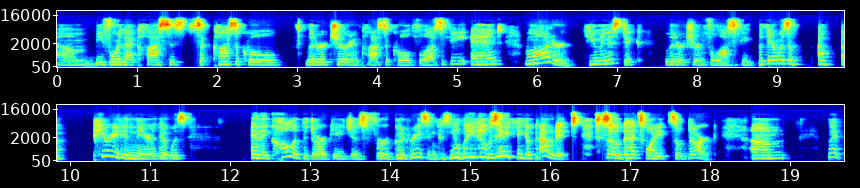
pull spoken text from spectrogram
um, before that classes, classical literature and classical philosophy and modern humanistic literature and philosophy. But there was a, a, a period in there that was, and they call it the dark ages for a good reason because nobody knows anything about it. So that's why it's so dark. Um, but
